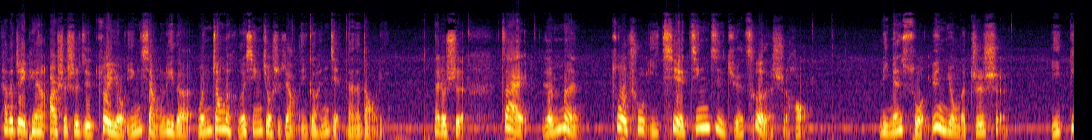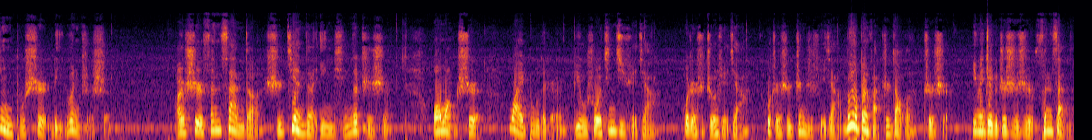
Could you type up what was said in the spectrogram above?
他的这篇二十世纪最有影响力的文章的核心就是这样一个很简单的道理，那就是在人们做出一切经济决策的时候。里面所运用的知识，一定不是理论知识，而是分散的、实践的、隐形的知识，往往是外部的人，比如说经济学家，或者是哲学家，或者是政治学家，没有办法知道的知识，因为这个知识是分散的。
